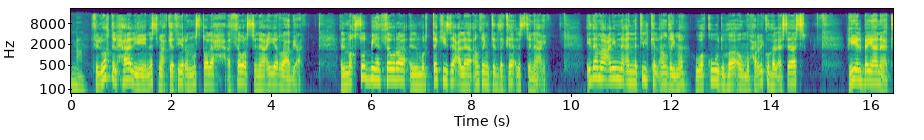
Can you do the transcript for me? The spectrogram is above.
نعم. في الوقت الحالي نسمع كثيرا مصطلح الثورة الصناعية الرابعة. المقصود بها الثورة المرتكزة على أنظمة الذكاء الاصطناعي. إذا ما علمنا أن تلك الأنظمة وقودها أو محركها الأساس هي البيانات.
